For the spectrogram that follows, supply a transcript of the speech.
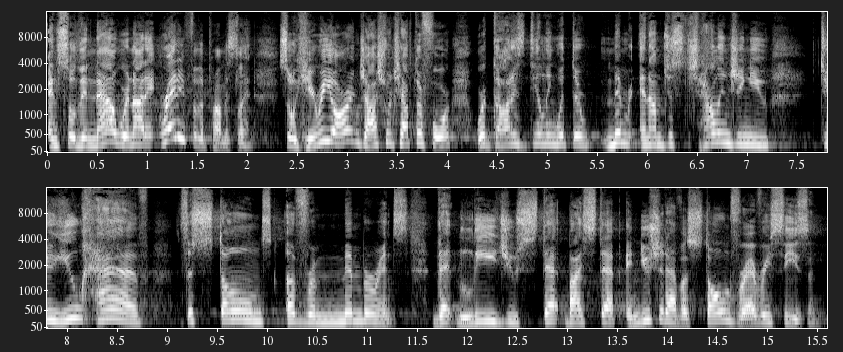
And so then now we're not ready for the promised land. So here we are in Joshua chapter 4, where God is dealing with the memory. And I'm just challenging you do you have the stones of remembrance that lead you step by step? And you should have a stone for every season.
